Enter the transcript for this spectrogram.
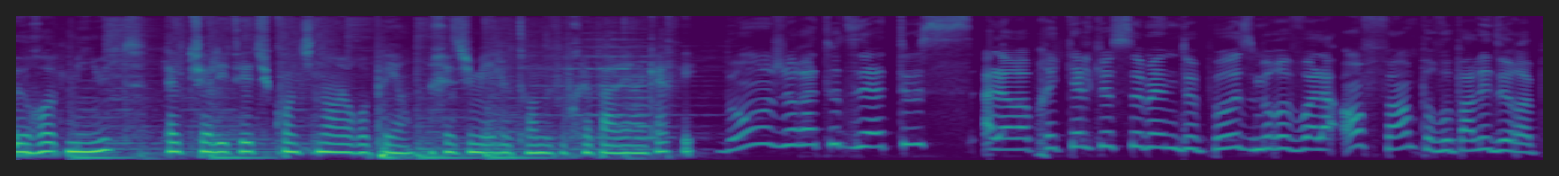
Europe Minute, l'actualité du continent européen. Résumé, le temps de vous préparer un café. Bonjour à toutes et à tous. Alors après quelques semaines de pause, me revoilà enfin pour vous parler d'Europe.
